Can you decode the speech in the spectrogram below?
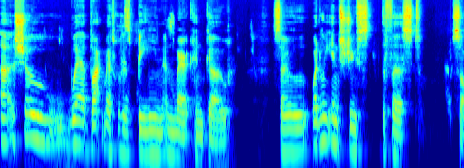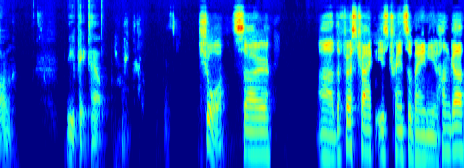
uh, show where black metal has been and where it can go. So why don't we introduce the first song that you picked out? Sure. So Uh, the first track is Transylvanian Hunger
